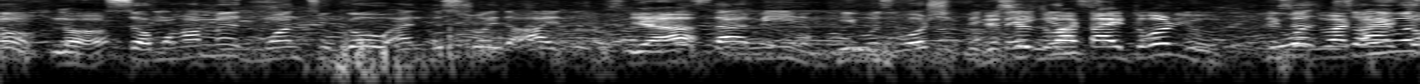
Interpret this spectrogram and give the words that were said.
no, no. So Muhammad want to go and destroy the idols. Yeah. Does that mean he was worshiping This pagans? is what I told you. This was- is what so I he told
